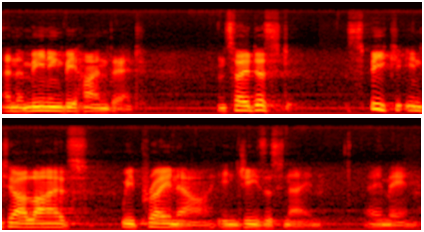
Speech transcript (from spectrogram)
and the meaning behind that. And so just speak into our lives, we pray now, in Jesus' name. Amen.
